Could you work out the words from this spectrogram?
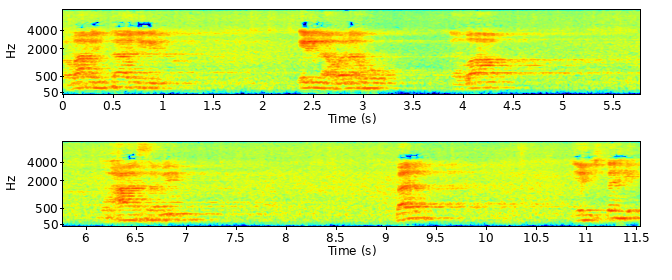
فما من تاجر إلا وله نظام محاسبي. بل يجتهد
